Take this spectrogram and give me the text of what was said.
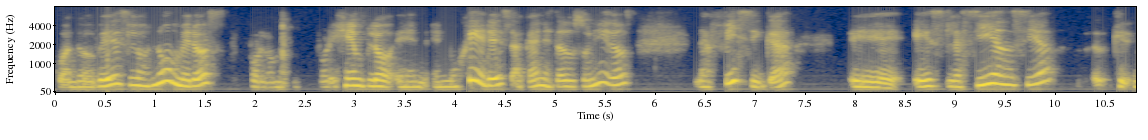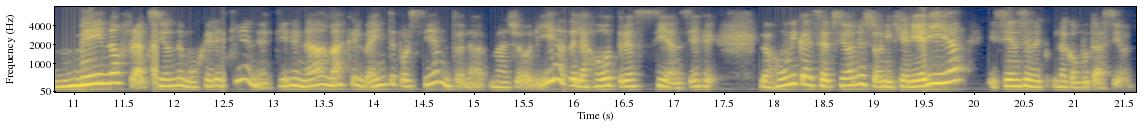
cuando ves los números, por, lo, por ejemplo, en, mujeres, acá en Estados Unidos, la física eh, es la ciencia que menos fracción de mujeres tiene, tiene nada más que el 20%. La mayoría de las otras ciencias, eh, las únicas excepciones son ingeniería y ciencias de la computación.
